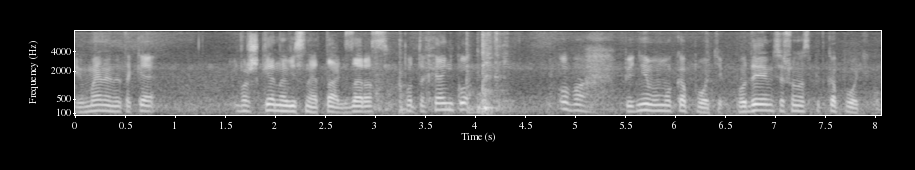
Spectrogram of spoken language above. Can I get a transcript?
І в мене не таке важке навісне. Так, зараз потихеньку опа, піднімемо капотик. Подивимося, що у нас під капотиком.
